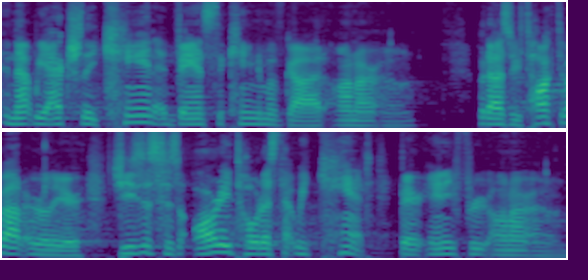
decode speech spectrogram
and that we actually can advance the kingdom of God on our own. But as we talked about earlier, Jesus has already told us that we can't bear any fruit on our own.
